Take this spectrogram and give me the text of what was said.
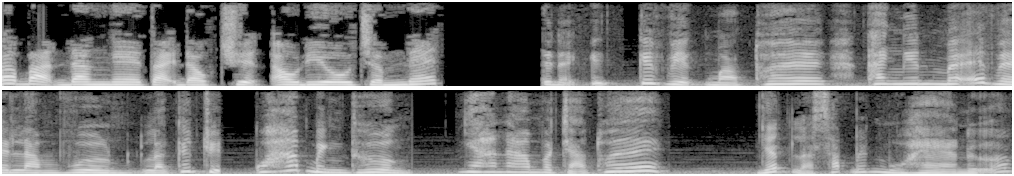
Các bạn đang nghe tại đọc chuyện audio.net Thế này, cái, cái việc mà thuê thanh niên mễ về làm vườn là cái chuyện quá bình thường. Nhà nào mà chả thuê. Nhất là sắp đến mùa hè nữa.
